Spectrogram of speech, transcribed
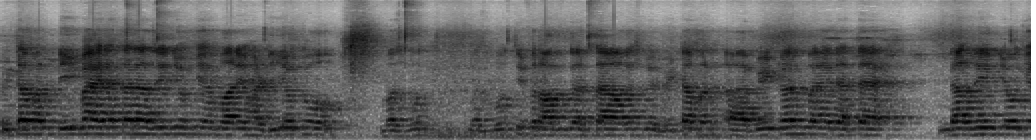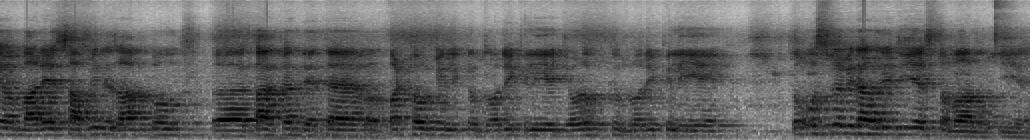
विटामिन डी पाया जाता है जो कि हमारी हड्डियों को मज़बूत, मजबूती फराम करता है और इसमें विटामिन बी ट्वेल्व पाया जाता है। नाजीन जो कि हमारे साफी निज़ाम को ताकत देता है पट्टों के लिए, कमज़ोरी के लिए, जोड़ों की कमज़ोरी के लिए तो उसमें भी नाजीन ये इस्तेमाल होती है।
